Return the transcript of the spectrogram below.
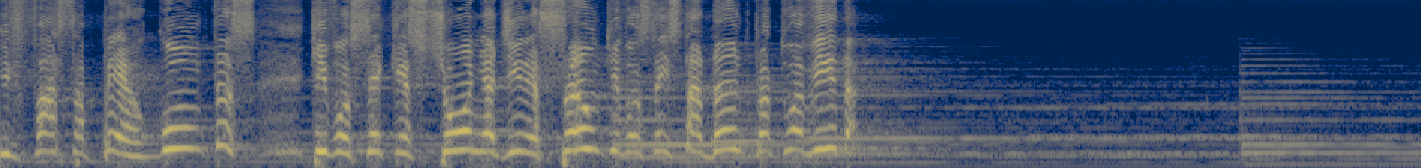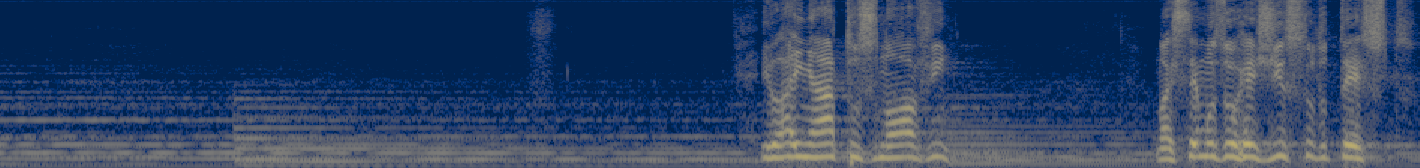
e faça perguntas que você questione a direção que você está dando para a tua vida. E lá em Atos 9, nós temos o registro do texto.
